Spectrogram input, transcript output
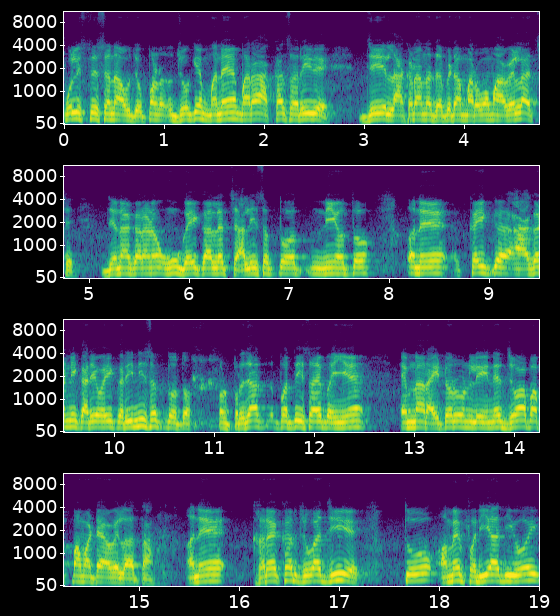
પોલીસ સ્ટેશન આવજો. પણ જો કે મને મારા આખા શરીરે જે લાકડાના ઝપેટા મારવામાં આવેલા છે, જેના કારણે હું ગઈકાલે ચાલી શકતો નહીં હતો અને કંઈક આગળની કાર્યવાહી કરી નહીં શકતો હતો. પણ પ્રજાપતિ સાહેબ અહીંયા એમના રાઇટરોને લઈને જવાબ આપવા માટે આવેલા હતા. અને ખરેખર જોવા જઈએ તો અમે ફરિયાદી હોય,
